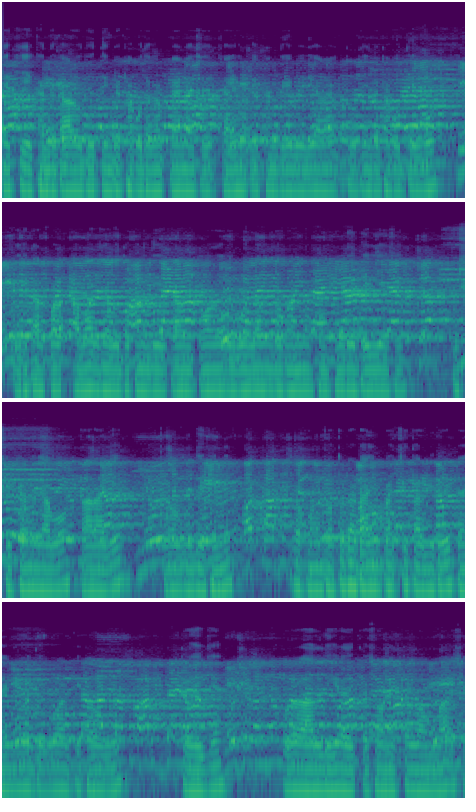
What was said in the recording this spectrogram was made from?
দেখি এখান থেকে আরও দু তিনটে ঠাকুর দেখার প্ল্যান আছে। যাই হোক এখান থেকে বেরিয়ে আমরা দু তিনটে ঠাকুর দেখে তারপর আবার যাব দোকানে দিয়ে, কারণ তোমাদেরকে বললাম দোকানে এখন খুলে বেরিয়েছে তো সেখানে যাব তার আগে ঠাকুরগুলো দেখে নিই। যখন যতটা টাইম পাচ্ছি তার ভিতরে টাইমগুলো দেখব আর কি ঠাকুরগুলো তো এই যে, পুরো লাল দিঘি দেখতেছে, অনেকটা লম্বা, সে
